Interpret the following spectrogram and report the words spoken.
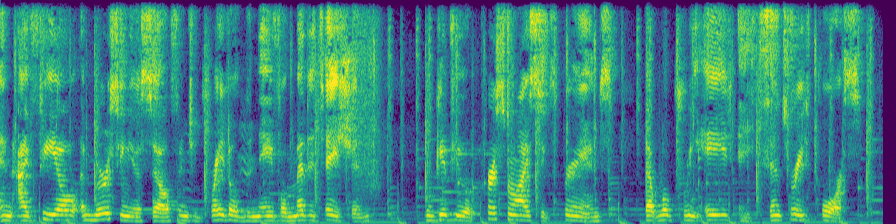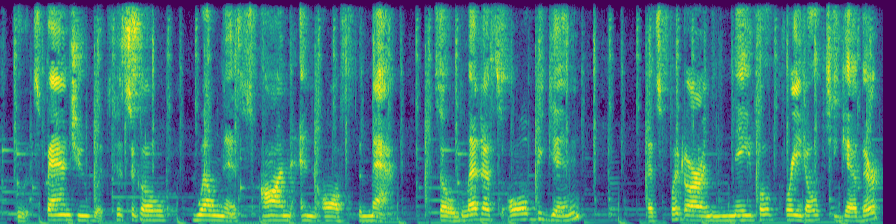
And I feel immersing yourself into cradle the navel meditation will give you a personalized experience that will create a sensory force to expand you with physical wellness on and off the mat. So let us all begin. Let's put our navel cradle together.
